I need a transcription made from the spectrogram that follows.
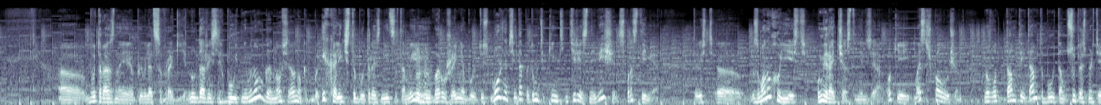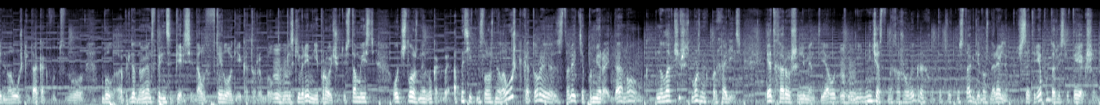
э, будут разные появляться враги. Ну, даже если их будет немного, но все равно как бы их количество будет разниться, там, и uh-huh. вооружение будет. То есть можно всегда придумать какие-нибудь интересные вещи с простыми. То есть э, замануха есть, умирать часто нельзя. Окей, месседж получен. Но вот там-то и там-то будет там супер смертельные ловушки, да, как вот э, был определенный момент в Принце Персии, да, вот в трилогии, который был, uh-huh. там, пески времени и прочее. То есть там есть очень сложные, ну, как бы, относительно сложные ловушки, которые заставляют тебя помирать, да, но наловчившись, можно их проходить. И это хороший элемент. Я вот uh-huh. не, не часто нахожу в играх вот таких местах, где нужно реально почесать репу, даже если это экшен.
